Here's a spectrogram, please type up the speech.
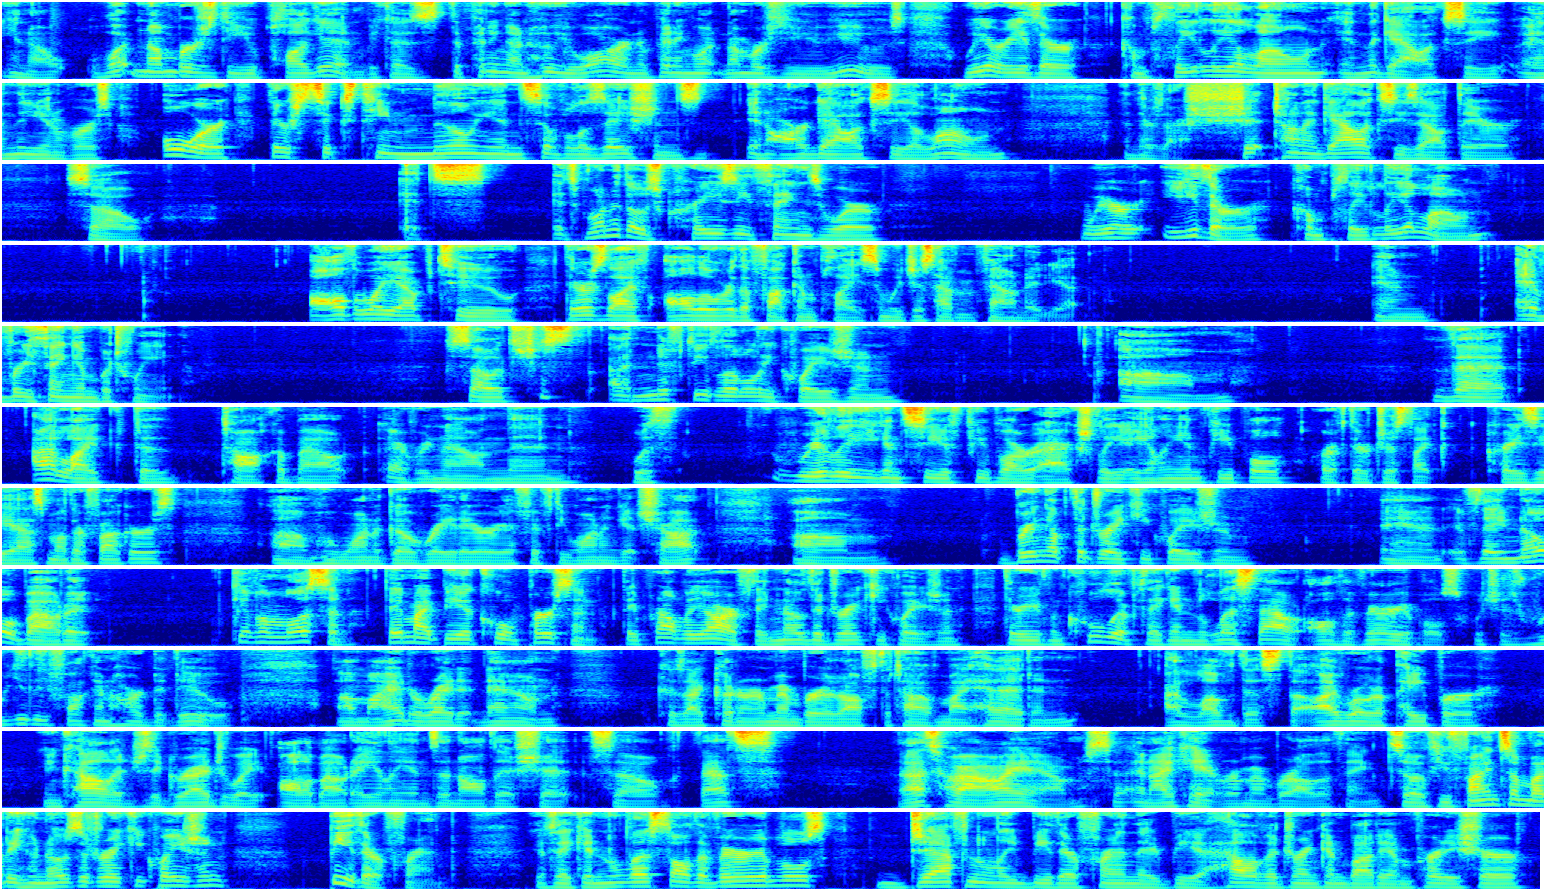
you know, what numbers do you plug in? Because depending on who you are and depending what numbers you use, we are either completely alone in the galaxy and the universe, or there's 16 million civilizations in our galaxy alone, and there's a shit ton of galaxies out there. So it's it's one of those crazy things where we are either completely alone all the way up to there's life all over the fucking place and we just haven't found it yet and everything in between. So it's just a nifty little equation um, that I like to talk about every now and then with really you can see if people are actually alien people or if they're just like crazy ass motherfuckers um, who want to go raid area 51 and get shot um, bring up the drake equation And if they know about it, give them a listen. They might be a cool person. They probably are if they know the Drake equation. They're even cooler if they can list out all the variables, which is really fucking hard to do. Um, I had to write it down because I couldn't remember it off the top of my head. And I love this. I wrote a paper in college to graduate all about aliens and all this shit. So that's that's how I am. So, and I can't remember all the things. So if you find somebody who knows the Drake equation, be their friend. If they can list all the variables, definitely be their friend. They'd be a hell of a drinking buddy, I'm pretty sure.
